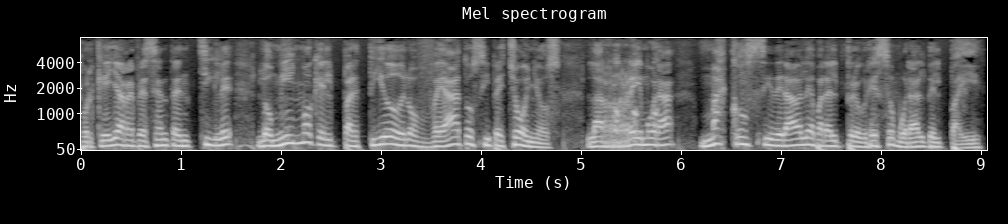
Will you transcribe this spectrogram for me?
porque ella representa en Chile lo mismo que el partido de los beatos y pechoños, la rémora más considerable para el progreso moral del país.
